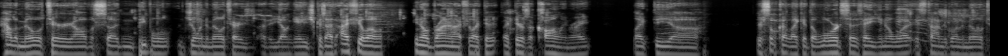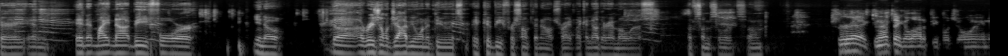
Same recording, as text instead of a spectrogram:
how the military all of a sudden people join the military at a young age because I, I feel, uh, you know, Brian and I feel like there, like there's a calling, right? Like the uh, there's some kind like if the Lord says, hey, you know what, it's time to go in the military, and and it might not be for, you know, the original job you want to do. It's it could be for something else, right? Like another MOS of some sort. So. Correct. And I think a lot of people join and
